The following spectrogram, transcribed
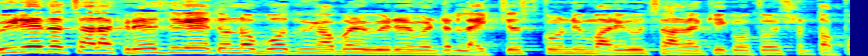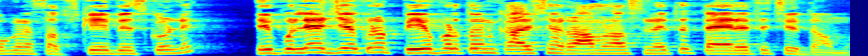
వీడియో అయితే చాలా క్రేజీగా అయితే ఉండబోతుంది కాబట్టి వీడియో వెంటనే లైక్ చేసుకోండి. మరియు ఛానల్కి కొత్త వచ్చిన తప్పకుండా సబ్స్క్రైబ్ చేసుకోండి. ఇప్పుడు లేట్ చేయకుండా పేపర్తో కాల్చిన రావణాసుని అయితే తయారైతే చేద్దాము.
